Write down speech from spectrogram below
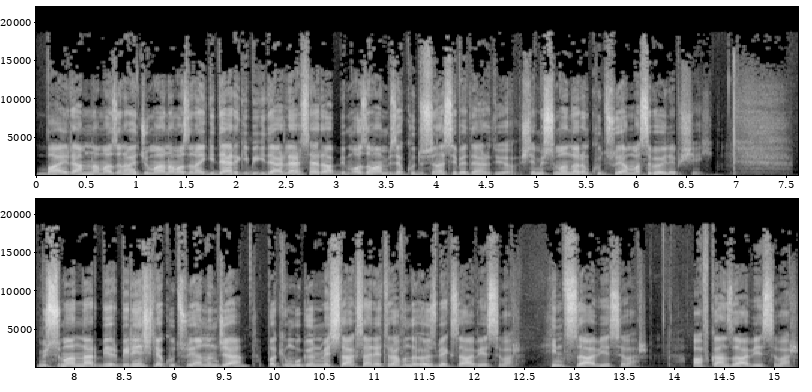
bayram namazına ve cuma namazına gider gibi giderlerse Rabbim o zaman bize Kudüs'ü nasip eder diyor. İşte Müslümanların Kudüs uyanması böyle bir şey. Müslümanlar bir bilinçle Kudüs uyanınca bakın bugün Mescid-i Aksa'nın etrafında Özbek zaviyesi var. Hint zaviyesi var. Afgan zaviyesi var.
